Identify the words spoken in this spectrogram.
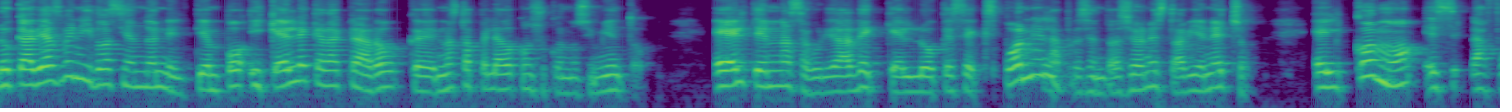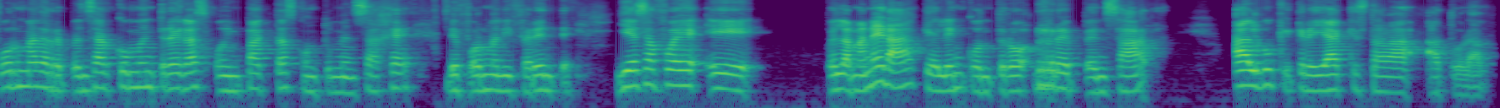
lo que habías venido haciendo en el tiempo y que él le queda claro que no está peleado con su conocimiento él tiene una seguridad de que lo que se expone en la presentación está bien hecho. El cómo es la forma de repensar cómo entregas o impactas con tu mensaje de forma diferente. Y esa fue eh, pues la manera que él encontró repensar algo que creía que estaba atorado.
